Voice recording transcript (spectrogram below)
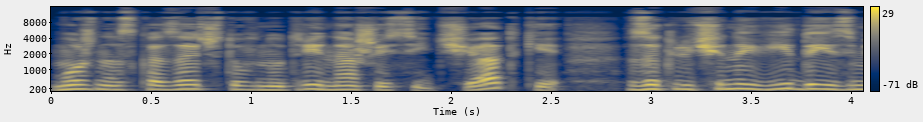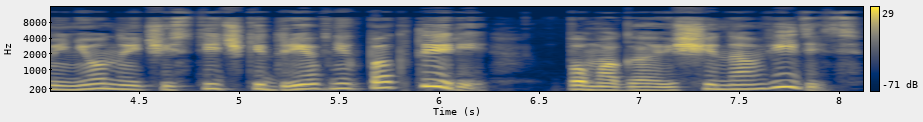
Можно сказать, что внутри нашей сетчатки заключены видоизмененные частички древних бактерий – помогающий нам видеть.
